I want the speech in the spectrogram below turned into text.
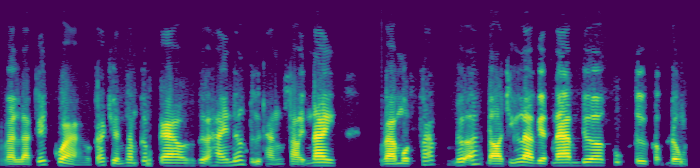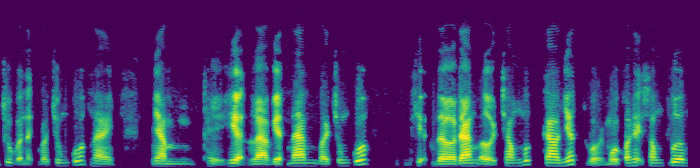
và là kết quả của các chuyến thăm cấp cao giữa hai nước từ tháng 6 đến nay. Và một pháp nữa, đó chính là Việt Nam đưa cụm từ cộng đồng chung vận mệnh vào Trung Quốc này nhằm thể hiện là Việt Nam và Trung Quốc hiện giờ đang ở trong mức cao nhất của mối quan hệ song phương,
